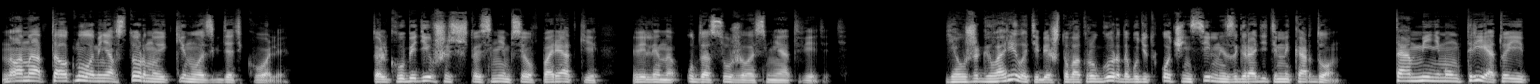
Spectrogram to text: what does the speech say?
но она оттолкнула меня в сторону и кинулась к дядь Коле. Только убедившись, что с ним все в порядке, Велена удосужилась мне ответить. «Я уже говорила тебе, что вокруг города будет очень сильный заградительный кордон. Там минимум три, а то и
